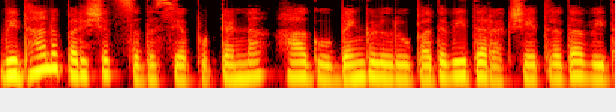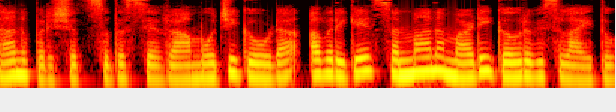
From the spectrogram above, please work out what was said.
ವಿಧಾನ ಪರಿಷತ್ ಸದಸ್ಯ ಪುಟ್ಟಣ್ಣ ಹಾಗೂ ಬೆಂಗಳೂರು ಪದವೀಧರ ಕ್ಷೇತ್ರದ ವಿಧಾನ ಪರಿಷತ್ ಸದಸ್ಯ ರಾಮೋಜಿಗೌಡ ಅವರಿಗೆ ಸನ್ಮಾನ ಮಾಡಿ ಗೌರವಿಸಲಾಯಿತು.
